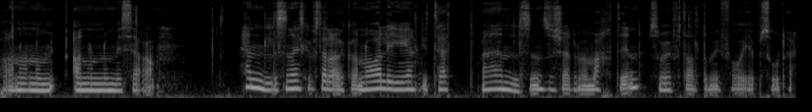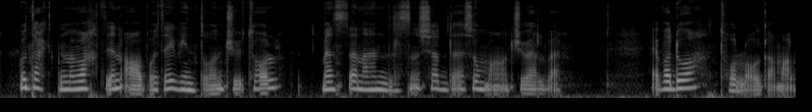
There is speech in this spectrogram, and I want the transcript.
For å anonym anonymisere han. Hendelsen jeg skal fortelle dere nå, ligger ganske tett med hendelsen som skjedde med Martin, som vi fortalte om i forrige episode. Kontakten med Martin avbrøt jeg vinteren 2012, mens denne hendelsen skjedde sommeren 2011. Jeg var da tolv år gammel.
